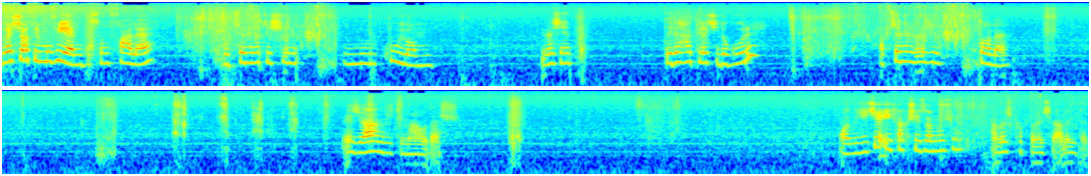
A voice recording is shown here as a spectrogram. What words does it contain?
Właśnie o tym mówiłem, gdy są fale, bo przedmioty się nurkują. Właśnie tyrechak leci do góry, a przedmiot leży w dole. Wiedziałam, że ty mało dasz. O, widzicie? I hak się zanurzył, a myszka poleciała, ale i tak.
